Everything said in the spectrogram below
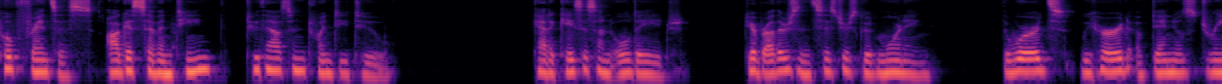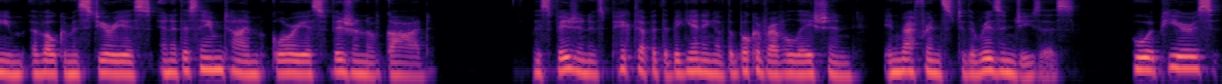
Pope Francis, August 17, 2022. Catechesis on Old Age. Dear brothers and sisters, good morning. The words we heard of Daniel's dream evoke a mysterious and at the same time glorious vision of God. This vision is picked up at the beginning of the book of Revelation in reference to the risen Jesus, who appears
